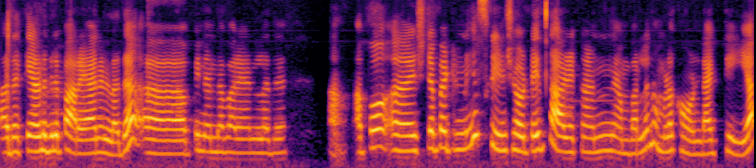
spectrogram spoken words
അതൊക്കെയാണ് ഇതിൽ പറയാനുള്ളത്. പിന്നെന്താ പറയാനുള്ളത്? ആ അപ്പോൾ ഇഷ്ടപ്പെട്ടിട്ടുണ്ടെങ്കിൽ സ്ക്രീൻഷോട്ട് ചെയ്ത് താഴെ കാണുന്ന നമ്പറിൽ നമ്മൾ കോൺടാക്ട് ചെയ്യുക.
